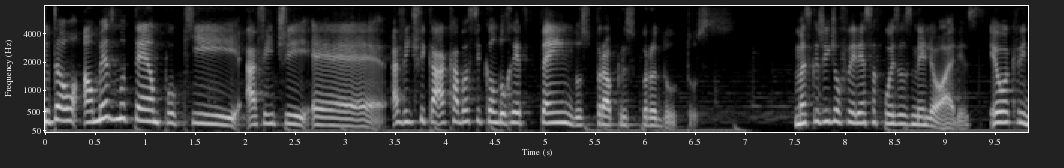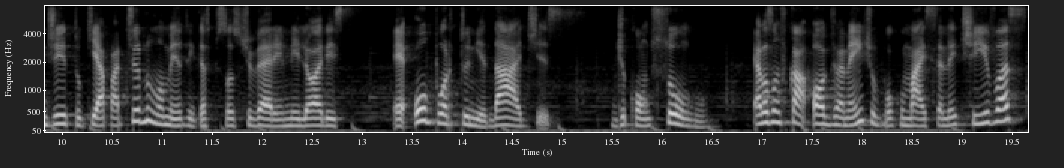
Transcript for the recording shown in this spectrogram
Então, ao mesmo tempo que a gente, é, a gente fica, acaba ficando refém dos próprios produtos, mas que a gente ofereça coisas melhores. Eu acredito que a partir do momento em que as pessoas tiverem melhores é, oportunidades de consumo, elas vão ficar, obviamente, um pouco mais seletivas,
